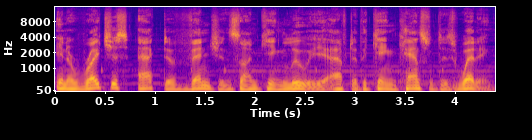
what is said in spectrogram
In a righteous act of vengeance on King Louis after the king canceled his wedding,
